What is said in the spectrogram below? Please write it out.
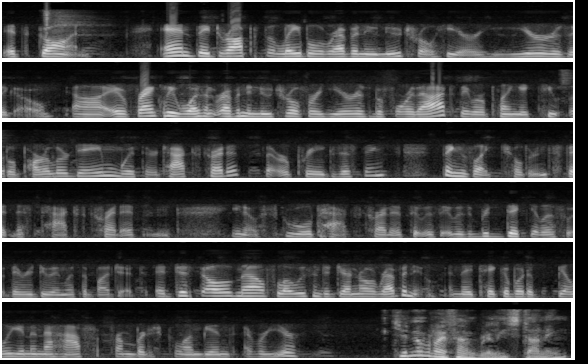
It's gone. And they dropped the label revenue neutral here years ago. Uh, it frankly wasn't revenue neutral for years before that. They were playing a cute little parlor game with their tax credits that were pre-existing, things like children's fitness tax credit and you know school tax credits. It was it was ridiculous what they were doing with the budget. It just all now flows into general revenue, and they take about a billion and a half from British Columbians every year. Do you know what I found really stunning?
